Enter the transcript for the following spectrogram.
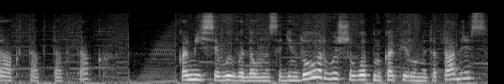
Так, так, так, так. комиссия вывода у нас 1 доллар выше. Вот мы копируем этот адрес.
